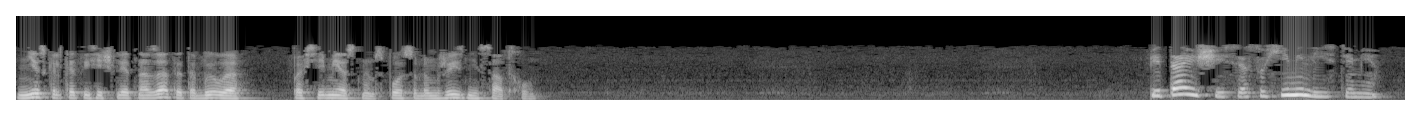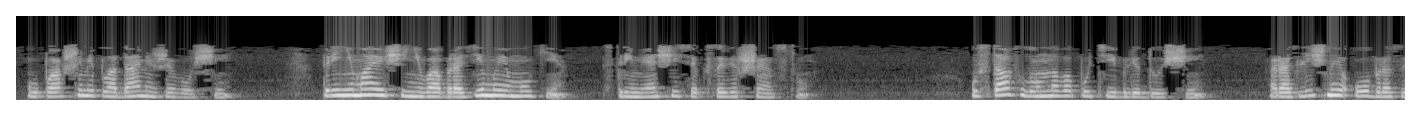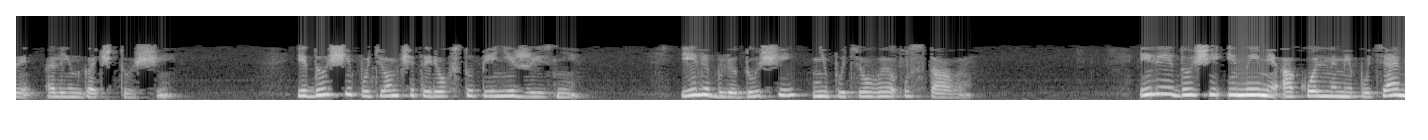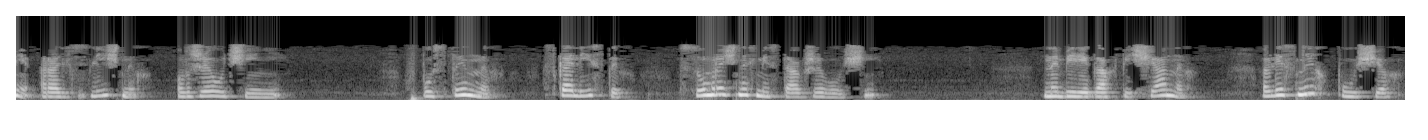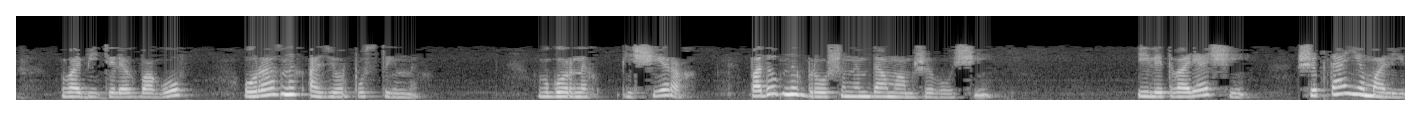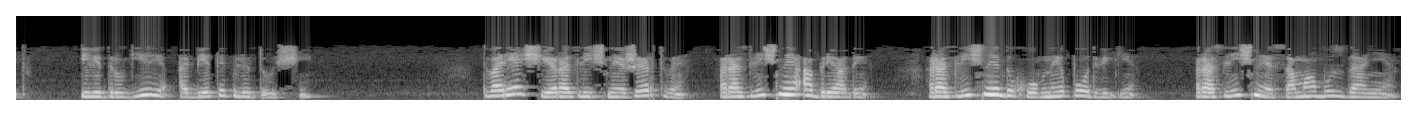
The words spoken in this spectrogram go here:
Несколько тысяч лет назад это было повсеместным способом жизни садху. Питающийся сухими листьями, упавшими плодами живущий, принимающий невообразимые муки, стремящийся к совершенству – устав лунного пути блюдущий, различные образы линга чтущий, идущий путем четырех ступеней жизни или блюдущий непутевые уставы, или идущий иными окольными путями различных лжеучений, в пустынных, скалистых, сумрачных местах живущий. На берегах песчаных, в лесных пущах, в обителях богов, у разных озер пустынных, в горных пещерах, подобных брошенным домам живущий, или творящий шептание молитв или другие обеты блюдущий. Творящие различные жертвы, различные обряды, различные духовные подвиги, различные самообуздания,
